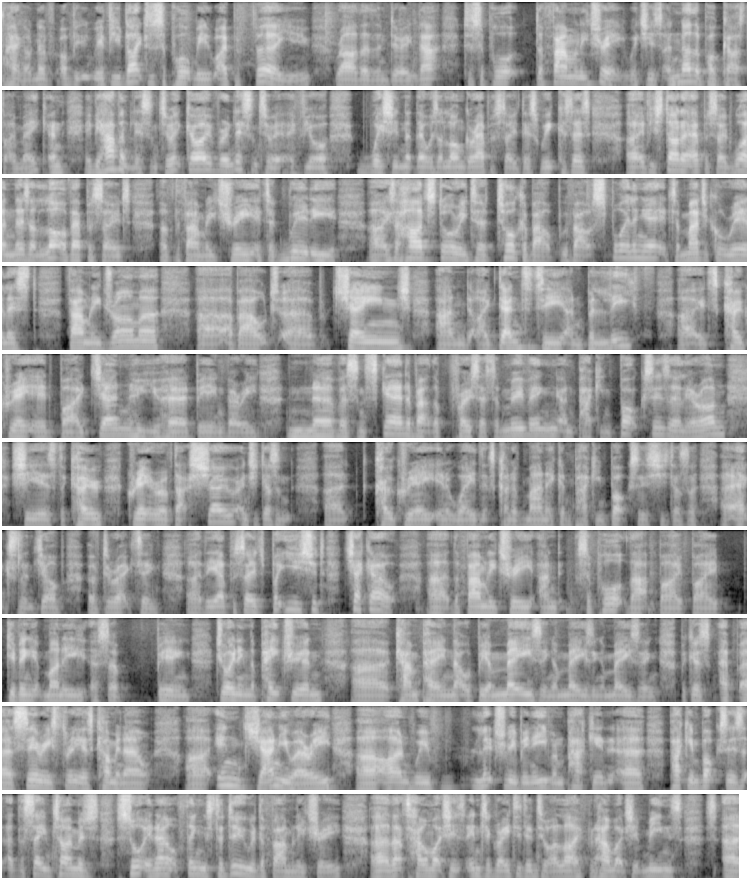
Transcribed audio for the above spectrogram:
hang on, if you'd like to support me, I prefer you rather than doing that to support the Family Tree, which is another podcast that I make. And if you haven't listened to it, go over and listen to it if you're wishing that there was a longer episode this week. Because there's, uh, if you start at episode one, there's a lot of episodes of the Family Tree. It's a really, uh, it's a hard story to talk about without spoiling it. It's a magical realist family drama uh, about uh, change and identity and belief. Uh, it's co-created by Jen, who you heard being very nervous and scared about the process of moving and packing boxes earlier on. She is the co creator of that show, and she doesn't uh, co create in a way that's kind of manic and packing boxes. She does an excellent job of directing uh, the episodes. But you should check out uh, The Family Tree and support that by, by giving it money as a being joining the Patreon uh, campaign, that would be amazing, amazing, amazing. Because uh, series three is coming out uh, in January, uh, and we've literally been even packing uh, packing boxes at the same time as sorting out things to do with the family tree. Uh, that's how much it's integrated into our life and how much it means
